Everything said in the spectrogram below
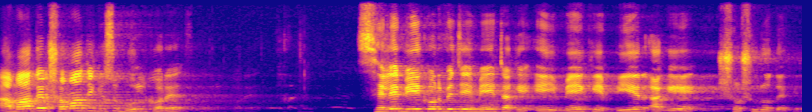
আমাদের সমাজে কিছু ভুল করে, ছেলে বিয়ে করবে যে মেয়েটাকে, এই মেয়েকে বিয়ের আগে শ্বশুরও দেখে।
